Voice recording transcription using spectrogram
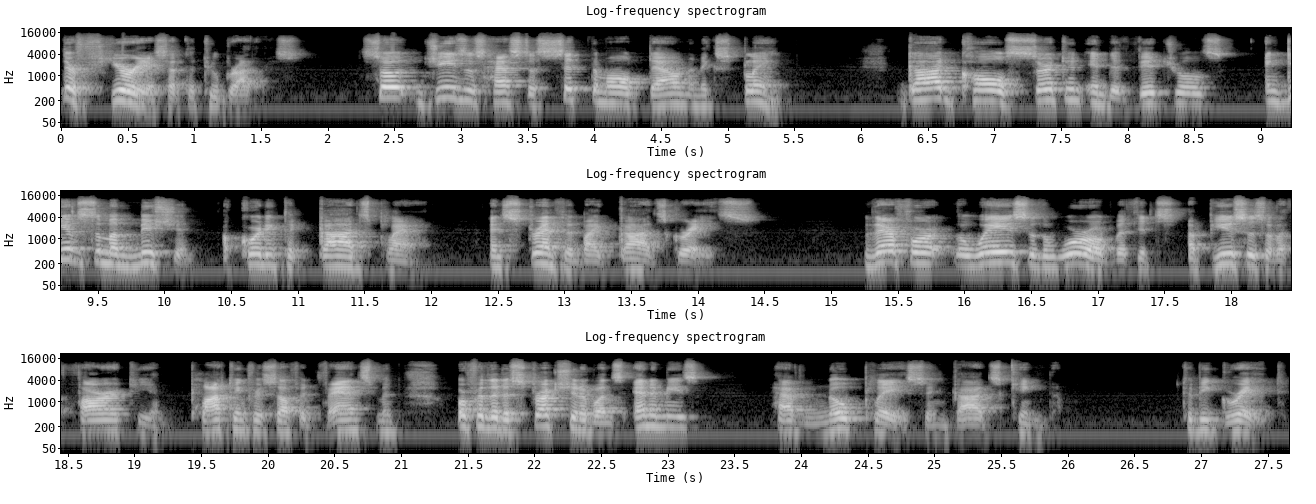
they're furious at the two brothers. So Jesus has to sit them all down and explain. God calls certain individuals and gives them a mission according to God's plan and strengthened by God's grace. Therefore, the ways of the world, with its abuses of authority and plotting for self advancement or for the destruction of one's enemies, have no place in God's kingdom. To be great,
